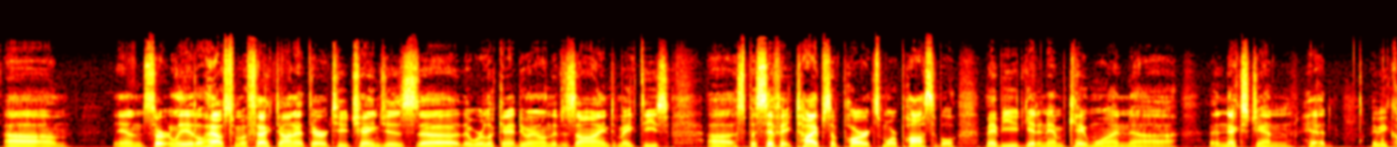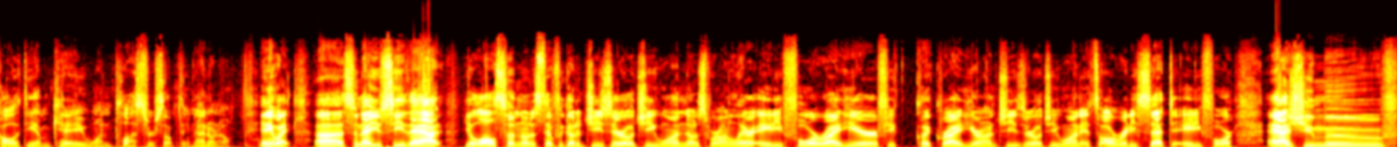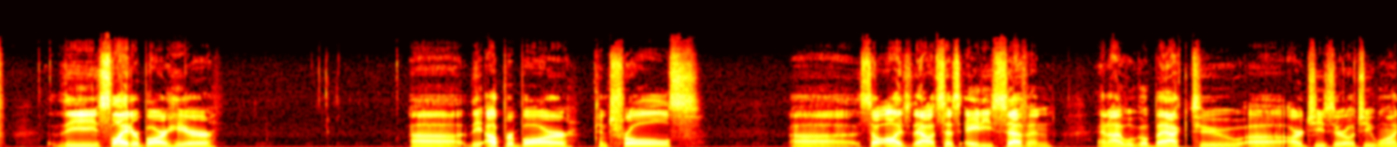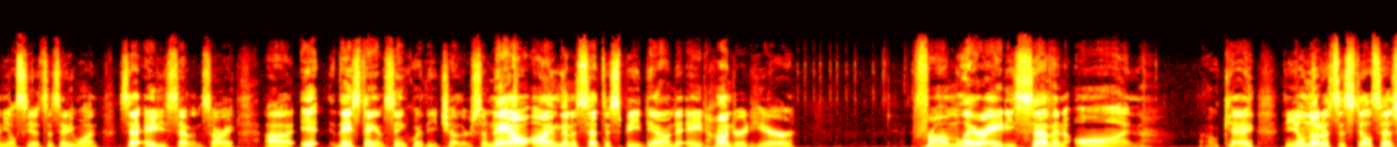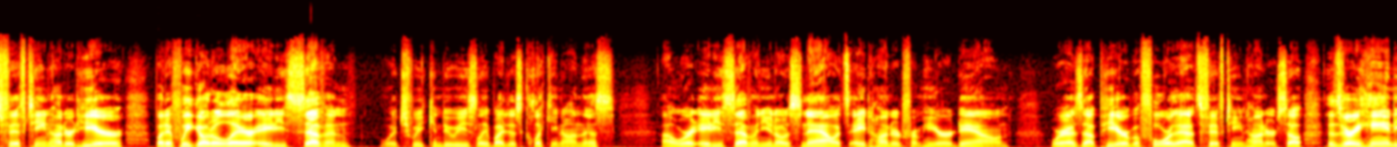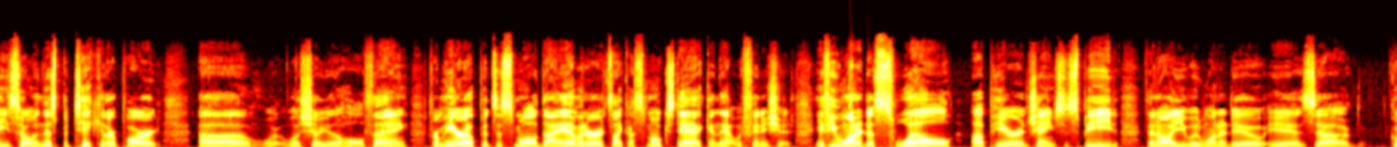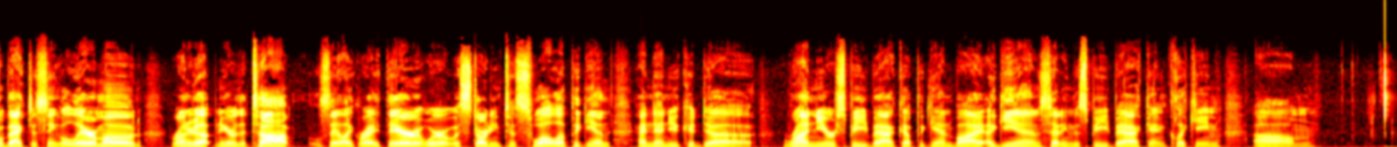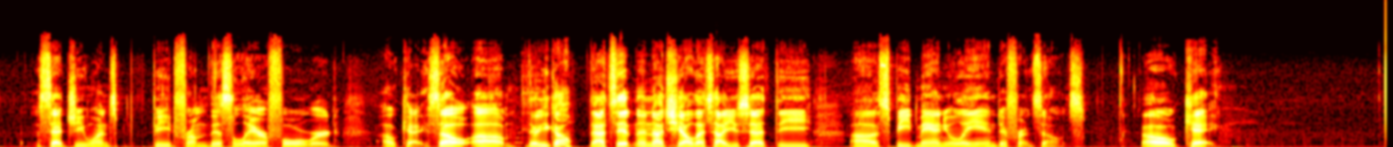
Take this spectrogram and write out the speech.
Um, and certainly it'll have some effect on it. There are two changes uh, that we're looking at doing on the design to make these uh, specific types of parts more possible. Maybe you'd get an MK1 uh, next gen head. Maybe call it the MK1 Plus or something. I don't know. Anyway, uh, so now you see that. You'll also notice that if we go to G0, G1, notice we're on layer 84 right here. If you click right here on G0, G1, it's already set to 84. As you move the slider bar here, uh, the upper bar controls, uh, so I, now it says 87, and I will go back to uh, RG0, G1, you'll see it says 81, set 87, sorry. Uh, it They stay in sync with each other. So now I'm going to set the speed down to 800 here from layer 87 on. Okay, and you'll notice it still says 1500 here, but if we go to layer 87, which we can do easily by just clicking on this, uh, we're at 87. You notice now it's 800 from here down, whereas up here before that it's 1500. So this is very handy. So in this particular part, uh, we'll show you the whole thing. From here up, it's a small diameter. It's like a smokestack, and that would finish it. If you wanted to swell up here and change the speed, then all you would want to do is uh, go back to single layer mode, run it up near the top, say like right there where it was starting to swell up again, and then you could uh, run your speed back up again by again setting the speed back and clicking um, set G1 speed from this layer forward. Okay, so um, there you go. That's it in a nutshell. That's how you set the uh, speed manually in different zones. Okay.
